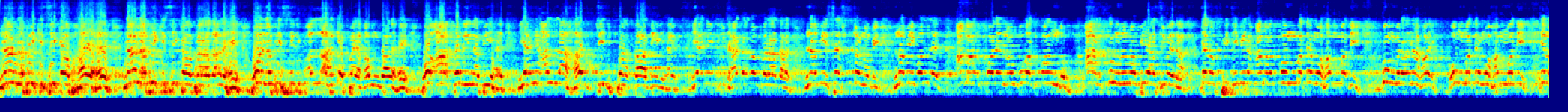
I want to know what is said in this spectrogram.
ना नबी किसी का भाई है ना नबी किसी का बरदार है वो नबी सिर्फ अल्लाह के पैगंबर है वो आखिरी नबी है यानी अल्लाह हर चीज पर कादिर है यानी বুঝা গেল ব্রাদার নবী শ্রেষ্ঠ নবী নবী বললেন আমার পরে নবুয়ত বন্ধ আর কোন নবী আসবে না যেন পৃথিবীর আমার উম্মতে মোহাম্মদী গুমরা না হয় উম্মতে মোহাম্মদী যেন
